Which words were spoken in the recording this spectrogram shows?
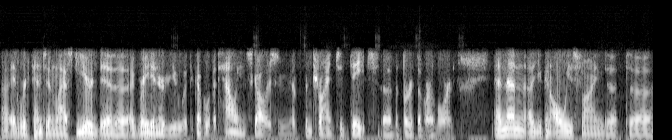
Uh, Edward Pentin last year did a, a, great interview with a couple of Italian scholars who have been trying to date uh, the birth of our Lord. And then uh, you can always find it uh,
